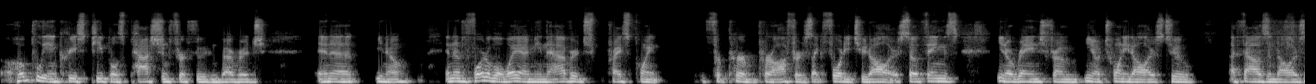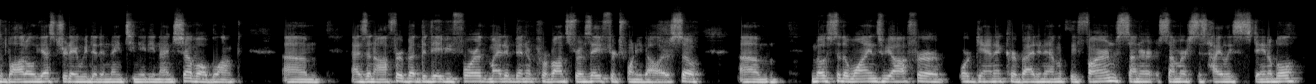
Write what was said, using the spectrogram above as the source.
hopefully increase people's passion for food and beverage in a you know in an affordable way. I mean, the average price point for per per offer is like forty two dollars. So things you know range from you know twenty dollars to a thousand dollars a bottle. Yesterday we did a 1989 Cheval Blanc um, as an offer, but the day before it might have been a Provence Rosé for twenty dollars. So um, most of the wines we offer are organic or biodynamically farmed. Are, some are highly sustainable,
